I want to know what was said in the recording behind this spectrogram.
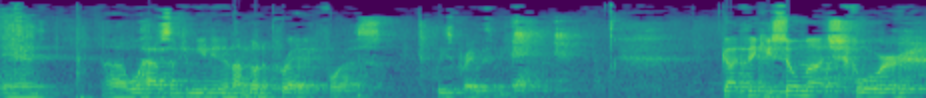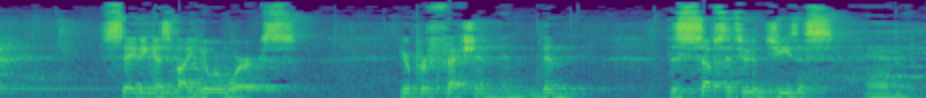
and uh, we'll have some communion, and I'm going to pray for us. Please pray with me. God, thank you so much for saving us by your works, your perfection, and then the substitute of Jesus. And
